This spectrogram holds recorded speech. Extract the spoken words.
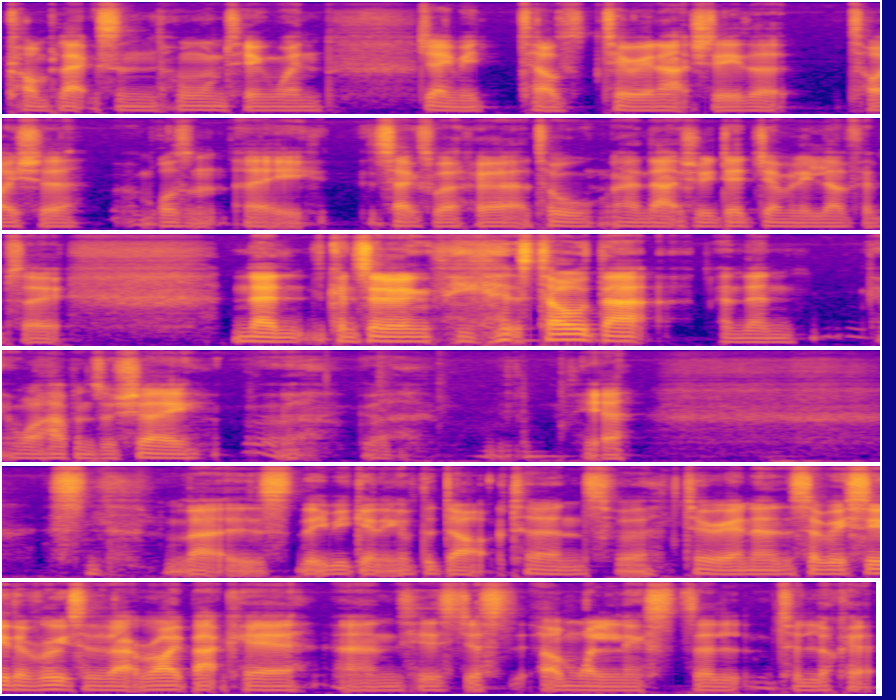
complex and haunting when Jaime tells Tyrion actually that Tysha wasn't a sex worker at all and actually did generally love him. So then, considering he gets told that, and then what happens with Shae, uh, yeah that is the beginning of the dark turns for Tyrion, and so we see the roots of that right back here, and his just unwillingness to to look at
